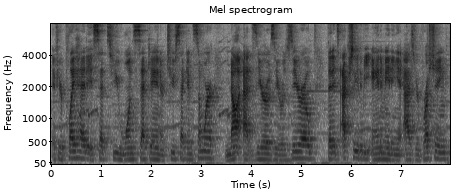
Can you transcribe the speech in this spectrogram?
if your playhead is set to one second or two seconds, somewhere not at zero, zero, zero, then it's actually gonna be animating it as you're brushing.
